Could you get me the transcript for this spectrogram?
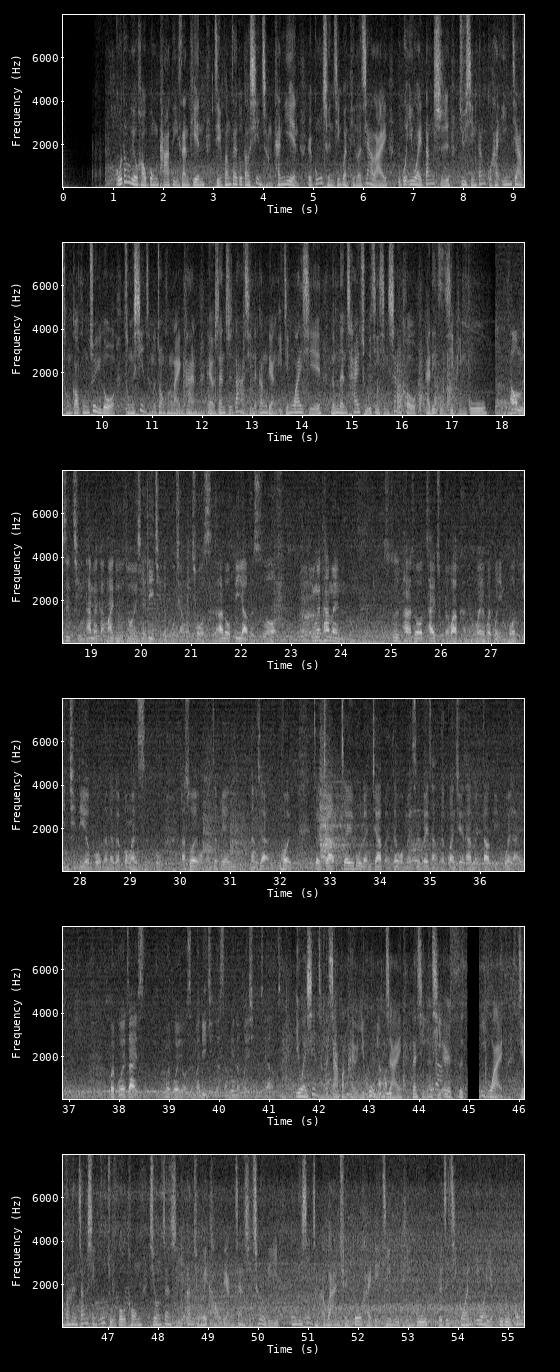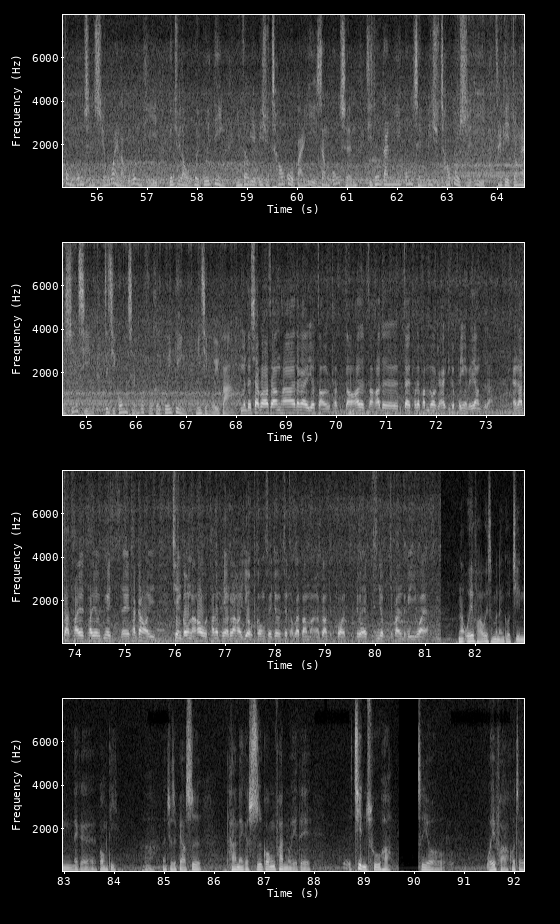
国道六号崩塌第三天，警方再度到现场勘验，而工程尽管停了下来，不过意外当时巨型钢骨和鹰架从高空坠落。从现场的状况来看，还有三只大型的钢梁已经歪斜，能不能拆除进行善后，还得仔细评估。然后我们是请他们赶快就是做一些立即的补强的措施，啊，如果必要的时候，因为他们是怕说拆除的话，可能会会不会引波引起第二波的那个公安事故。那所以，我们这边等一下，会这家这一户人家本身，我们是非常的关切，他们到底未来会不会在，会不会有什么立即的生命的危险这样子。意外现场的下方还有一户民宅，担心引起二次。外，警方和张姓屋主沟通，希望暂时以安全为考量，暂时撤离。工地现场安不安全都还得进一步评估。而这起公安意外也暴露公共工程使用外劳的问题。根据劳委会规定，营造业必须超过百亿以上的工程，其中单一工程必须超过十亿才可以专案申请。这起工程不符合规定，明显违法。我们的下包商他大概有找他找他的找他的在他的发包给他一个朋友的样子了。哎，那他他又他就因为呃他刚好欠工，然后他那朋友刚好也有工，所以就就找过来帮忙，然后刚好就不好，对不对？不幸就就发生这个意外啊。那违法为什么能够进那个工地？啊，那就是表示他那个施工范围的进出哈是有违法或者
